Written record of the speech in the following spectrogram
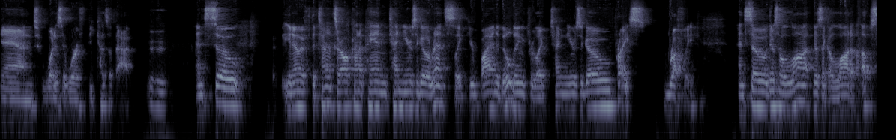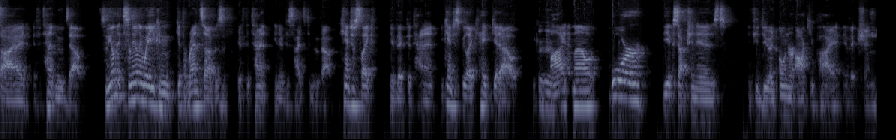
and what is it worth because of that? Hmm and so you know if the tenants are all kind of paying 10 years ago rents like you're buying the building for like 10 years ago price roughly. And so there's a lot there's like a lot of upside if a tenant moves out. So the only so the only way you can get the rents up is if, if the tenant you know decides to move out. You can't just like evict a tenant. You can't just be like hey get out. You can Mhm. buy them out or the exception is if you do an owner occupy eviction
